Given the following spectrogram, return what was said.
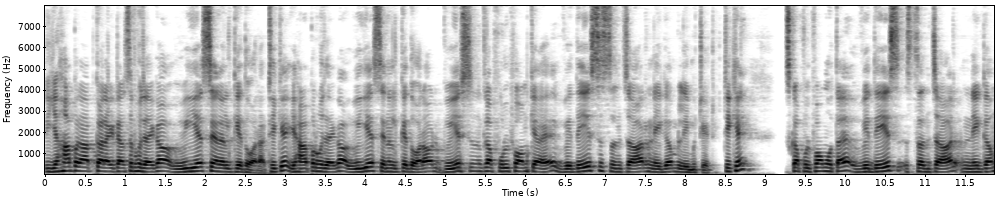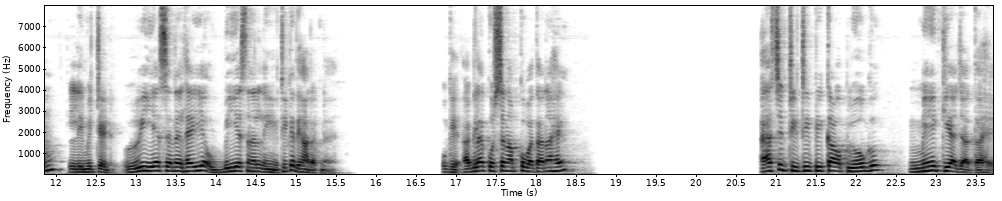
तो यहाँ पर आपका राइट आंसर हो जाएगा वीएसएनएल के द्वारा, ठीक है? यहाँ पर हो जाएगा वीएसएनएल के द्वारा और वीएसएनएल का फुल फॉर्म क्या है? विदेश संचार निगम लिमिटेड ठीक है? इसका फुल फॉर्म होता है विदेश संचार निगम लिमिटेड। वीएसएनएल है ये वीएसएनएल नहीं है, ठीक है? ध्यान रखना है। ओके अगला क्वेश्चन आपको बताना है। एच का उपयोग में किया जाता है।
